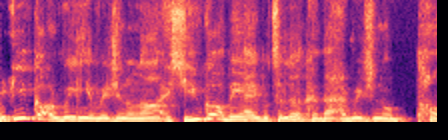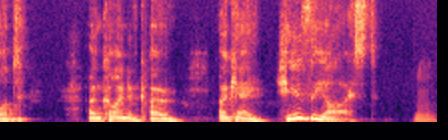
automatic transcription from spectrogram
if you've got a really original artist, you've got to be able to look at that original pod and kind of go, okay, here's the artist. Mhm.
